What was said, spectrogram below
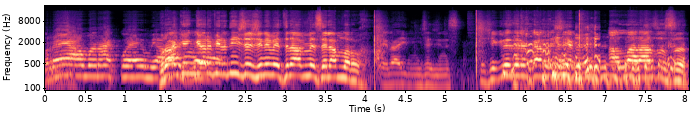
Buraya amına koyayım ya. Burak Güngör bir ninjacını Metin abime selamlar. Oh enayi ninjacınız. Teşekkür ederim kardeşim. Allah razı olsun.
